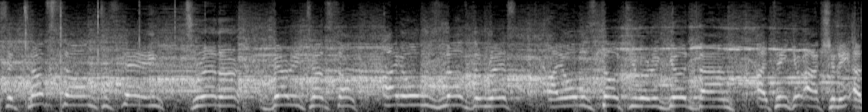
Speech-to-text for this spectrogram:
It's a tough song to sing. Thriller, very tough song. I always loved the riff. I always thought you were a good band. I think you're actually a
